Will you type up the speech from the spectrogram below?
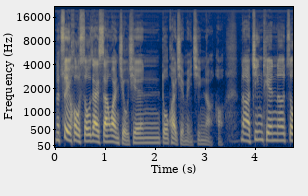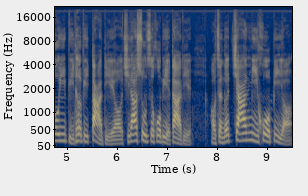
那最后收在三万九千多块钱美金呢，好，那今天呢周一比特币大跌哦，其他数字货币也大跌。哦，整个加密货币哦，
